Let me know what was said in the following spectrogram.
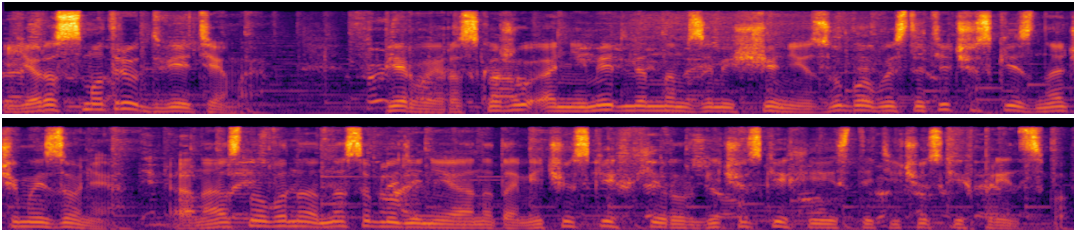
Я рассмотрю две темы. В первой расскажу о немедленном замещении зуба в эстетически значимой зоне. Она основана на соблюдении анатомических, хирургических и эстетических принципов.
